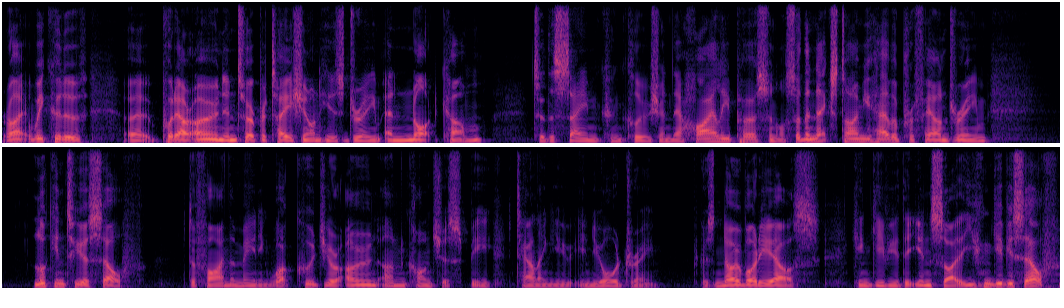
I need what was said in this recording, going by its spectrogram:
Right? We could have uh, put our own interpretation on his dream and not come to the same conclusion. They're highly personal. So the next time you have a profound dream, look into yourself to find the meaning. What could your own unconscious be telling you in your dream? Because nobody else can give you the insight that you can give yourself.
